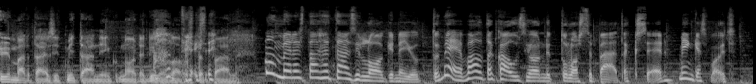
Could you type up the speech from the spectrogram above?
ymmärtäisit mitään niin kuin noiden dinosaurusten päälle. Mun mielestä on ihan täysin looginen juttu. Meidän valtakausi on nyt tulossa päätökseen. Minkäs voit?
